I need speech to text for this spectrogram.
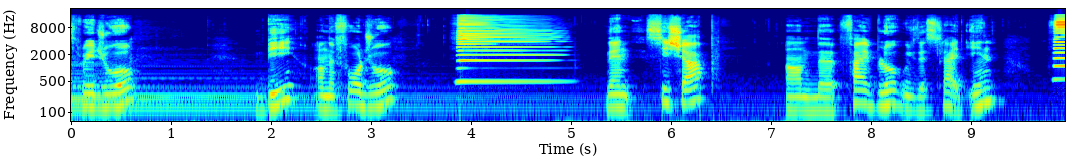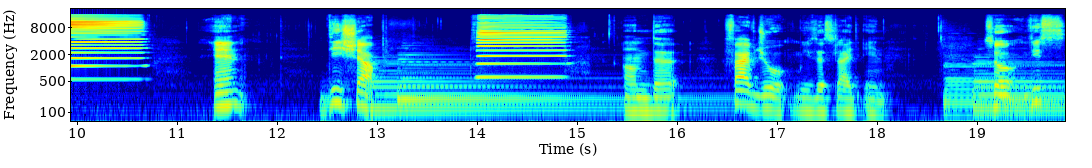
three draw, B on the four draw, then C sharp on the five blow with the slide in, and D sharp on the five draw with the slide in. So this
